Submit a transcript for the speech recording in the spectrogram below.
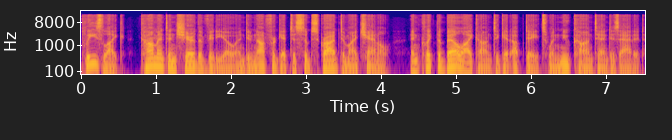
Please like, comment and share the video and do not forget to subscribe to my channel, and click the bell icon to get updates when new content is added.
